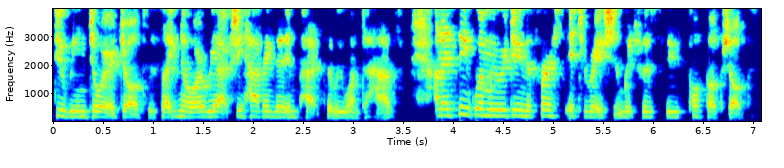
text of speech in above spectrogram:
do we enjoy our jobs? It's like, no, are we actually having the impact that we want to have? And I think when we were doing the first iteration, which was these pop up shops,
